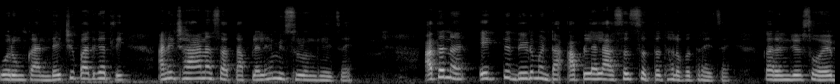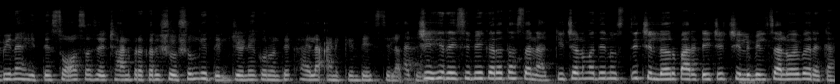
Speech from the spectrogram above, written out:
वरून कांद्याची पात घातली आणि छान असं आता आपल्याला हे मिसळून घ्यायचं आहे आता ना एक ते दीड मिनटं आपल्याला असंच सतत हलवत राहायचं आहे कारण जे सोयाबीन आहे ते सॉस असे छान प्रकारे शोषून घेतील जेणेकरून ते खायला आणखीन टेस्टी लागते आजची ही रेसिपी करत असताना किचनमध्ये नुसती चिल्लर पार्टीची चिलबिल चालू आहे बरं का?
